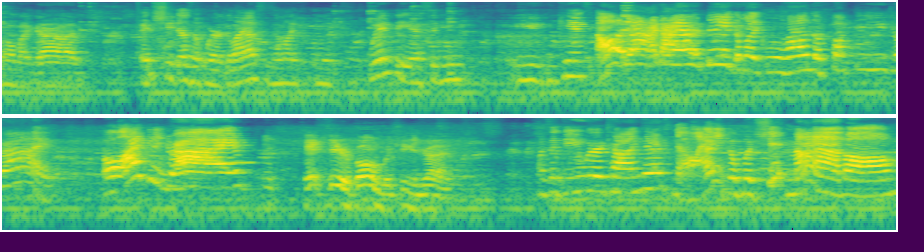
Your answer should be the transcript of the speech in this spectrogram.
Oh my god. And she doesn't wear glasses. I'm like, Wendy, I said, you, you, you can't see. Oh yeah, I got it big. I'm like, well, how the fuck do you drive? Oh, I can drive. Can't see her phone, but she can drive. I said, do you wear contacts? No, I ain't gonna put shit in my eyeball.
